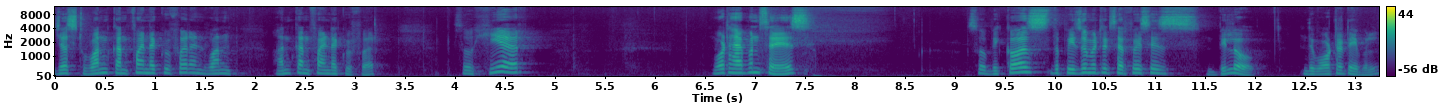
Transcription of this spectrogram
just one confined aquifer and one unconfined aquifer. So, here what happens is, so because the piezometric surface is below the water table,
